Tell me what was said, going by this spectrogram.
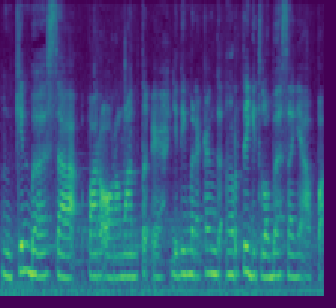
Mungkin bahasa para orang mante ya jadi mereka nggak ngerti gitu loh bahasanya apa.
